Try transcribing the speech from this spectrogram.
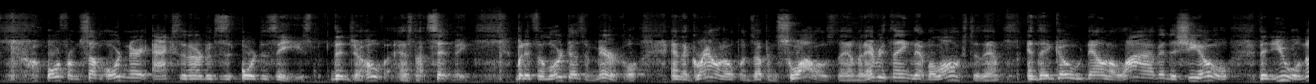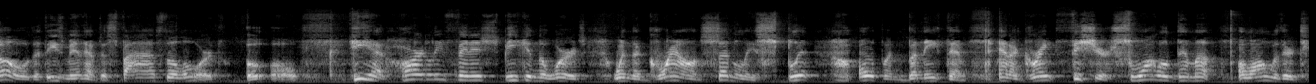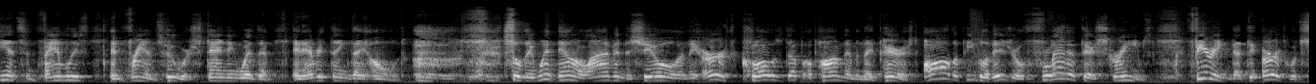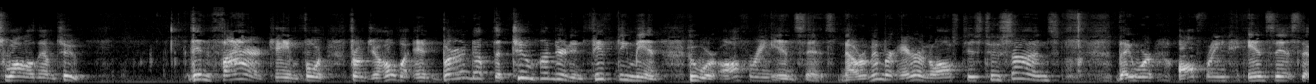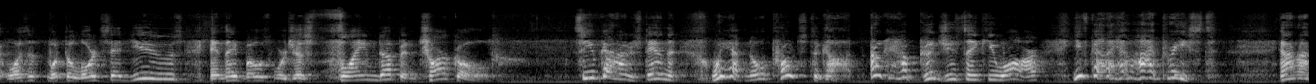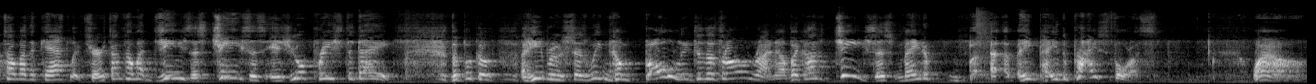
or from some ordinary accident or disease, then Jehovah has not sent me. But if the Lord does a miracle and the ground opens up and swallows them and everything that belongs to them, and they go down alive into Sheol, then you will know that these men have despised the Lord. Uh-oh. He had hardly finished speaking the words when the ground suddenly split open beneath them, and a great fissure swallowed them up, along with their tents and families and friends who were standing with them, and everything they owned. so they went down alive into Sheol, and the earth closed up upon them, and they perished. All the people of Israel fled at their screams, fearing that the earth would swallow them too. Then fire came forth from Jehovah and burned up the 250 men who were offering incense. Now remember, Aaron lost his two sons. They were offering incense that wasn't what the Lord said use, and they both were just flamed up and charcoaled. So you've got to understand that we have no approach to God. I don't care how good you think you are, you've got to have a high priest. I'm not talking about the Catholic Church. I'm talking about Jesus. Jesus is your priest today. The book of Hebrews says we can come boldly to the throne right now because Jesus made a, uh, he paid the price for us. Wow.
